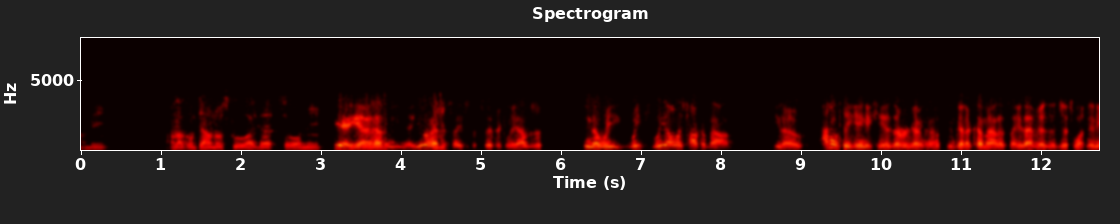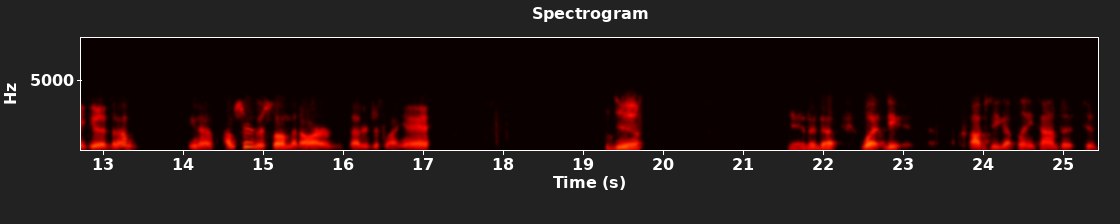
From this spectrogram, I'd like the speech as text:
I mean, I'm not gonna down no school like that. So I mean, Yeah, yeah. Yeah. That's, you, know, you don't have to say specifically. I was just, you know, we we we always talk about, you know, I don't think any kid's ever gonna gonna come out and say that visit just wasn't any good. But I'm, you know, I'm sure there's some that are that are just like, eh. yeah. Yeah, no doubt. What do you, obviously you got plenty of time to to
